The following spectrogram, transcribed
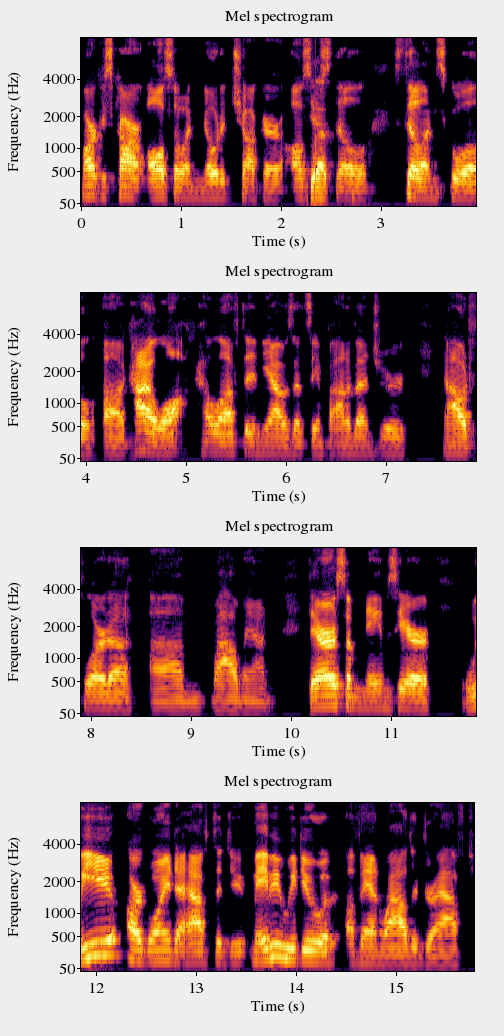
Marcus Carr also a noted chucker, also yep. still still in school. Uh, Kyle Kyle Lofton, yeah, was at St. Bonaventure, now at Florida. Um, wow, man, there are some names here. We are going to have to do maybe we do a, a Van Wilder draft.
